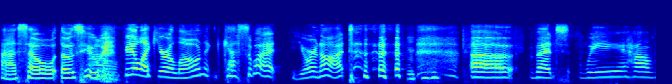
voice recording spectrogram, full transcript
Uh, so those who wow. feel like you're alone, guess what? You're not. mm-hmm. uh, but we have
